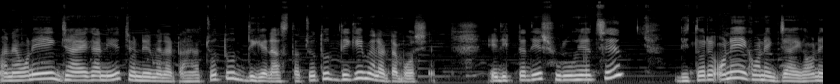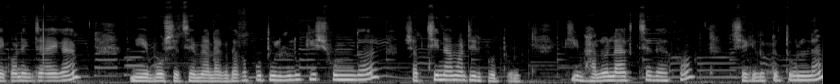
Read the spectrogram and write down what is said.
মানে অনেক জায়গা নিয়ে চণ্ডীর মেলাটা হ্যাঁ। চতুর্দিকে রাস্তা, চতুর্দিকেই মেলাটা বসে। এদিকটা দিয়ে শুরু হয়েছে। ভিতরে অনেক অনেক জায়গা, অনেক অনেক জায়গা নিয়ে বসেছে মেলা দেখো পুতুলগুলো কি সুন্দর। সব চীনামাটির পুতুল। কি ভালো লাগছে দেখো। সেগুলো একটু তুললাম।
